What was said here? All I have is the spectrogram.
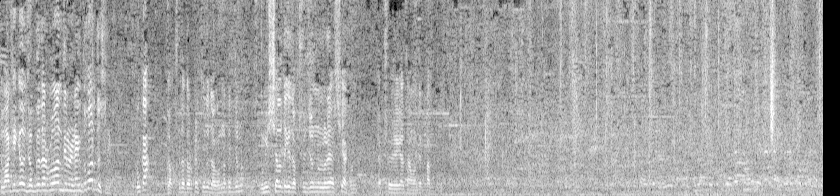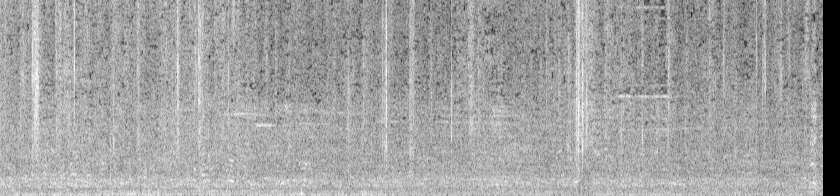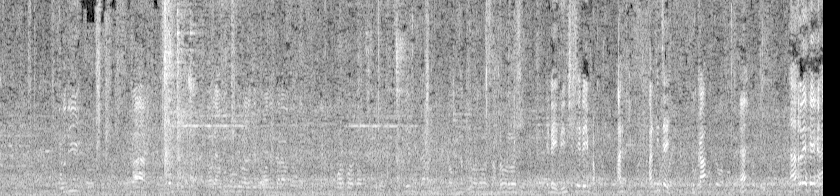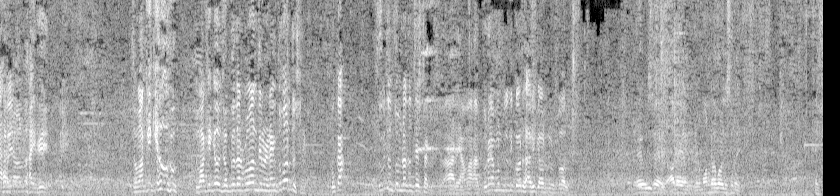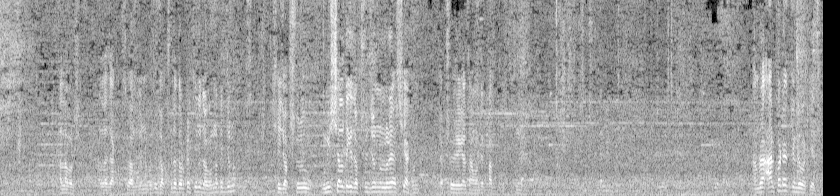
তোমাকে কেউ যোগ্যতার প্রমাণ দিল নাকি তোমার দোষ নাকি? বোকা। যক্ষটা দরকার ছিল জগন্নাথের জন্য। উনিশ সাল থেকে যক্ষর জন্য লড়ে আসছি, এখন যক্ষ হয়ে গেছে আমাদের প্রাপ্য যদি হ্যাঁ তাহলে এমন হতে পারে যে তোমাদের দ্বারা পর পর পর জগন্নাথকে ভালোবাসি, আমরা ভালোবাসি, এটাই, দিন শেষে এটাই পাবো আর কি আর কি চাই? বোকা? হ্যাঁ? আরে আরে, ভাই রে। তোমাকে কেউ তোমাকে কেউ যোগ্যতার প্রমাণ দিল না, এটা তোমার দোষ নাকি? বোকা? তুমি তো, তোমরা তো চেষ্টা করছ। আরে, আমার, তোরা এমন যদি করো, আমি কেমন? বল। মন খারাপ করার কিছু নেই। আল্লাহ ভরসা, আল্লাহ যা করছে ভালোর জন্য করছে। যক্ষটা দরকার ছিল জগন্নাথের জন্য। সেই যক্ষ উনিশ সাল থেকে যক্ষর জন্য লড়ে আসছি, এখন যক্ষ হয়ে গেছে আমাদের প্রাপ্য আমরা আর কটা কেন্দ্র বাকি আছে?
